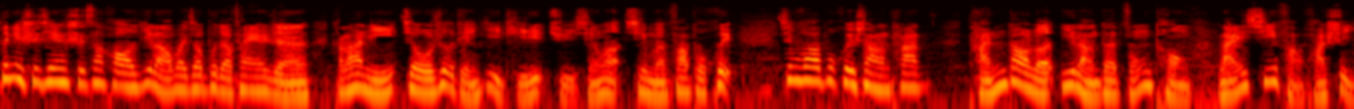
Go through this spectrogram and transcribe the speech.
当地时间十三号，伊朗外交部的发言人卡拉尼就热点议题举行了新闻发布会。新闻发布会上，他谈到了伊朗的总统莱西访华事宜。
